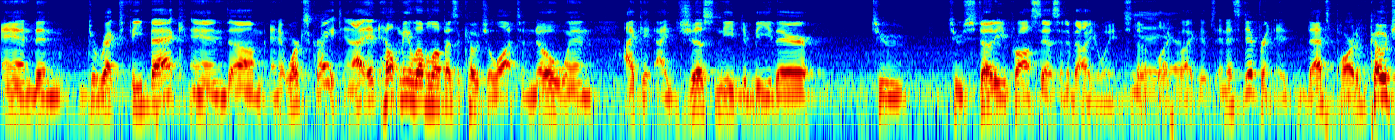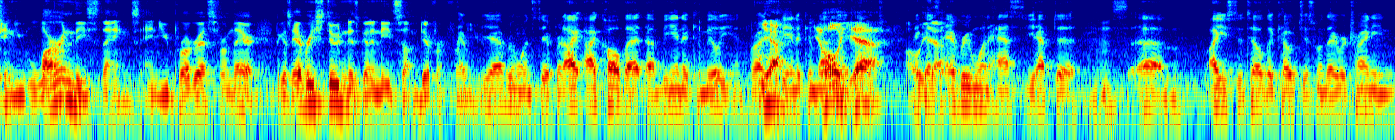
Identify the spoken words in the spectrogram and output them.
and then direct feedback, and um, and it works great. And I, it helped me level up as a coach a lot to know when I can. I just need to be there to to study, process, and evaluate and stuff Yeah, like yeah. like it's and it's different. It, that's part of coaching. You learn these things and you progress from there because every student is going to need something different from Ev- you. Yeah, everyone's different. I, I call that uh, being a chameleon, right? Yeah. Being a chameleon. Oh, yeah. Oh, because yeah. Mm-hmm. everyone has, you have to. s- Um, I used to tell the coaches when they were training,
